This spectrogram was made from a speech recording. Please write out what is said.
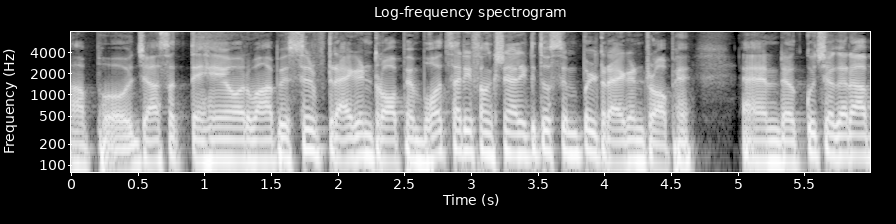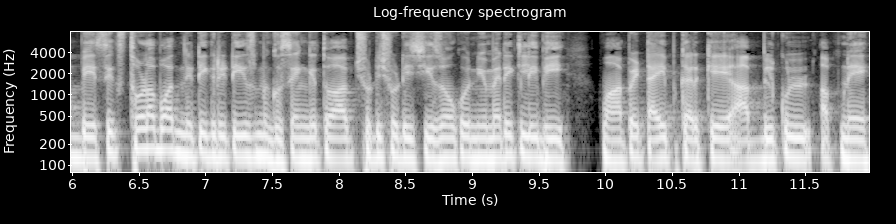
आप uh, जा सकते हैं और वहाँ पे सिर्फ़ ड्रैग एंड ड्रॉप है। बहुत सारी फंक्शनैलिटी तो सिंपल ड्रैग एंड ड्रॉप है। एंड कुछ अगर आप बेसिक्स थोड़ा बहुत निटिग्रिटीज में घुसेंगे तो आप छोटी छोटी चीज़ों को न्यूमेरिकली भी वहाँ पे टाइप करके आप बिल्कुल अपने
